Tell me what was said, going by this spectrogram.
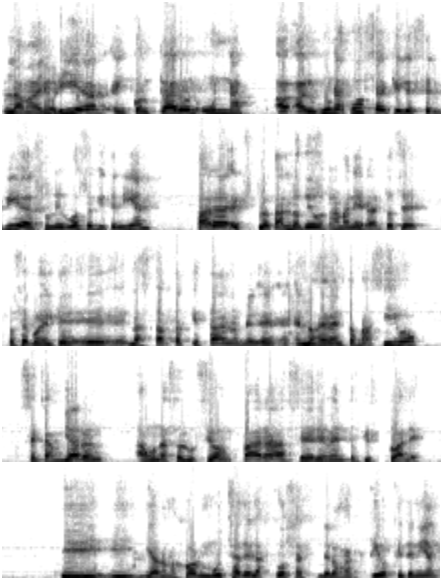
la mayoría encontraron una alguna cosa que les servía a su negocio que tenían para explotarlo de otra manera. Entonces, entonces pues el que eh, eh, las startups que estaban en los eventos masivos se cambiaron a una solución para hacer eventos virtuales. Y, a lo mejor muchas de las cosas de los activos que tenían,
